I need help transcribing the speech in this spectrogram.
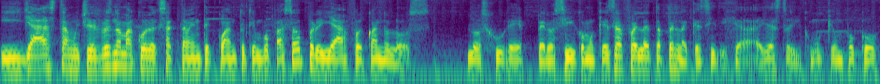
Y ya hasta mucho después, no me acuerdo exactamente cuánto tiempo pasó, pero ya fue cuando los, los jugué. Pero sí, como que esa fue la etapa en la que sí dije, "Ah, ya estoy como que un poco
